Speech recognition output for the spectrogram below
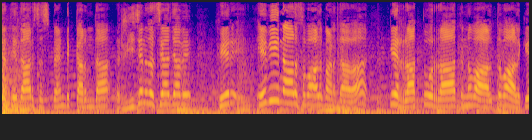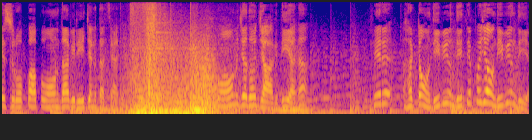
ਜਥੇਦਾਰ ਸਸਪੈਂਡ ਕਰਨ ਦਾ ਰੀਜਨ ਦੱਸਿਆ ਜਾਵੇ, ਫਿਰ ਇਹ ਵੀ ਨਾਲ ਸਵਾਲ ਬਣਦਾ ਵਾ ਕਿ ਰਾਤੋਂ ਰਾਤ ਨਵਾਲ ਧਵਾਲ ਕੇ ਸਰੋਪਾ ਪਵਾਉਣ ਦਾ ਵੀ ਰੀਜਨ ਦੱਸਿਆ ਜਾਵੇ। ਕੌਮ ਜਦੋਂ ਜਾਗਦੀ ਆ ਨਾ, ਫਿਰ ਹਟਾਉਂਦੀ ਵੀ ਹੁੰਦੀ ਤੇ ਭਜਾਉਂਦੀ ਵੀ ਹੁੰਦੀ ਆ।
